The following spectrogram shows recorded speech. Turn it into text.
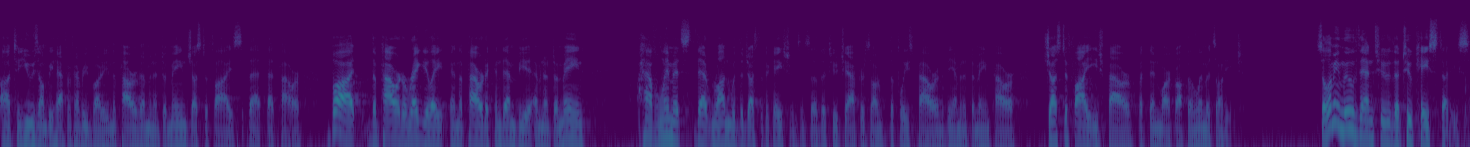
uh, to use on behalf of everybody, and the power of eminent domain justifies that, that power. But the power to regulate and the power to condemn via eminent domain have limits that run with the justifications. And so the two chapters on the police power and the eminent domain power justify each power, but then mark off the limits on each. So let me move then to the two case studies.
